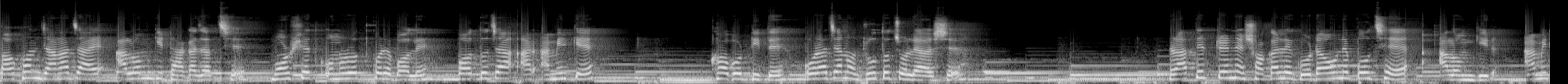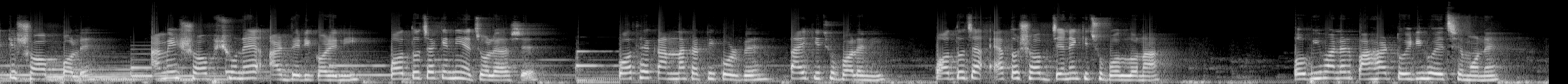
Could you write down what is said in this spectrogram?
তখন জানা যায়, আলমগীর ঢাকা যাচ্ছে। মোর্শেদ অনুরোধ করে বলে, পদ্মজা আর আমিরকে খবর দিতে। ওরা যেন দ্রুত চলে আসে। রাতের ট্রেনে সকালে গোডাউনে পৌঁছে আলমগীর। আমিরকে সব বলে। আমির সব শুনে আর দেরি করেনি। পদ্মচাকে নিয়ে চলে আসে। পথে কান্নাকাটি করবে, তাই কিছু বলেনি। পদ্মচা এত সব জেনে কিছু বলল না। অভিমানের পাহাড় তৈরি হয়েছে মনে।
